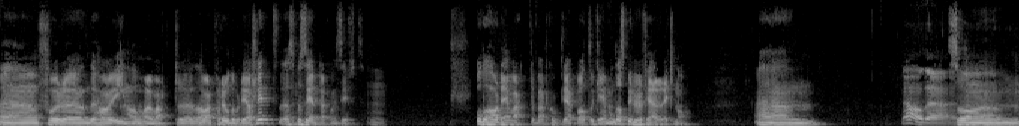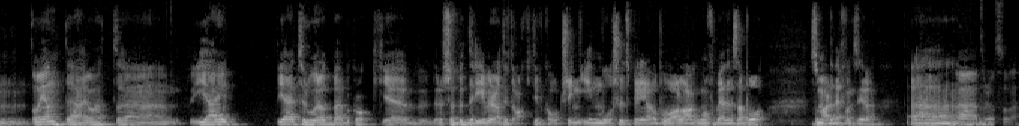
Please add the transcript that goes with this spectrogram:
Eh, for eh, det har jo ingen av dem har vært eh, Det har vært perioder hvor de har slitt, eh, spesielt defensivt. Og da har det vært Babcock-grepet at OK, men da spiller du fjerderekke nå. Um, Ja, det så, um, og igjen, det er jo et uh, jeg, jeg tror at Babcock uh, bedriver relativt aktiv coaching inn mot sluttspillet og på hva laget må forbedre seg på, som er det defensive. Uh, ja, jeg tror også det.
